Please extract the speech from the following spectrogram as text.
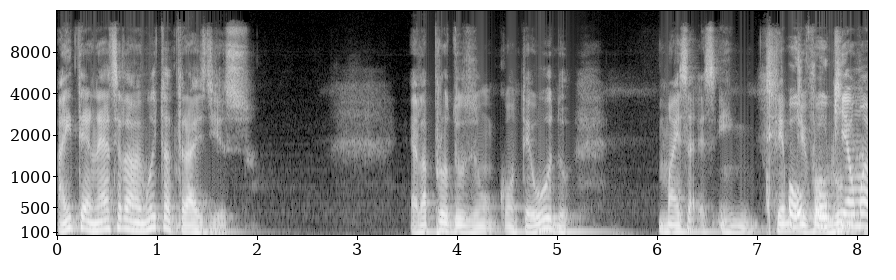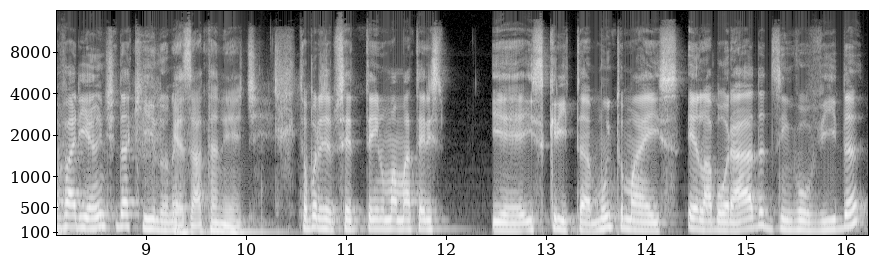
A internet ela vai muito atrás disso. Ela produz um conteúdo, mas assim, em termos Ou, de ou volume. que é uma variante daquilo, né? Exatamente. Então, por exemplo, você tem uma matéria eh, escrita muito mais elaborada, desenvolvida.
